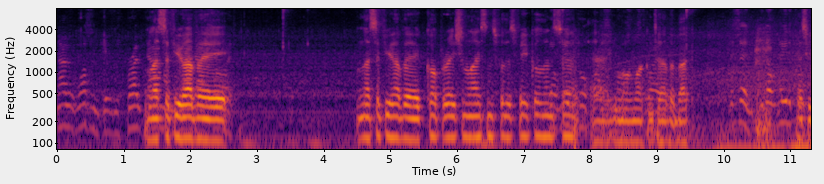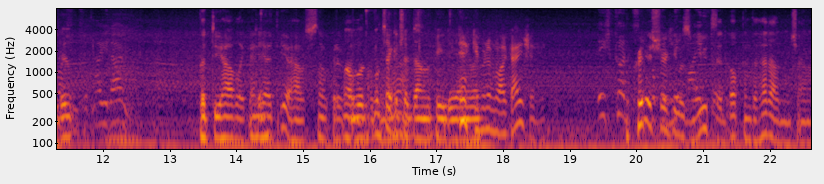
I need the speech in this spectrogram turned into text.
No, it wasn't. It was broke down. Unless if you have a- outside. Unless if you have a corporation license for this vehicle, then sir, uh, you're more than welcome to have it back. Listen, you don't need a Yes, you do. No, you don't. But do you have like any Okay. idea how Snow could have Well, been we'll, we'll walking take a trip down to the PD Yeah, anyway. giving him location. These cunts. Pretty sure he was muted Ifrit. up in the head admin channel.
